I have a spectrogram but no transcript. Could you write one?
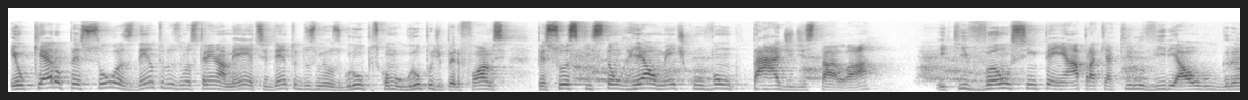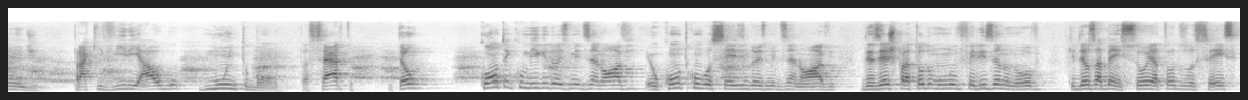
Eu quero pessoas dentro dos meus treinamentos e dentro dos meus grupos, como grupo de performance, pessoas que estão realmente com vontade de estar lá e que vão se empenhar para que aquilo vire algo grande, para que vire algo muito bom, tá certo? Então, contem comigo em 2019, eu conto com vocês em 2019, desejo para todo mundo um feliz ano novo, que Deus abençoe a todos vocês,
